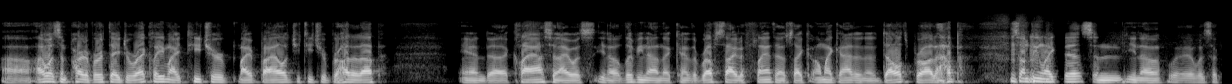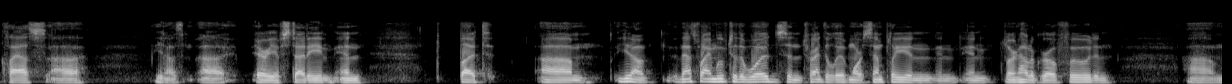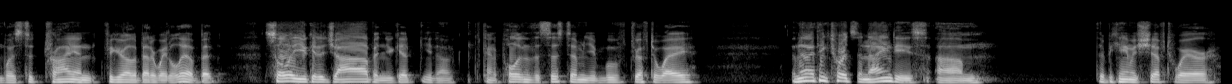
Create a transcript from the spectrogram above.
uh, I wasn't part of Earth Day directly. My teacher, my biology teacher, brought it up and uh, class, and I was you know living on the kind of the rough side of Flint. And I was like, oh my god, an adult brought up something like this, and you know it was a class, uh, you know, uh, area of study, and but um, you know that's why I moved to the woods and tried to live more simply and and, and learn how to grow food and um, was to try and figure out a better way to live, but. Slowly, you get a job and you get, you know, kind of pulled into the system. You move, drift away, and then I think towards the 90s, um, there became a shift where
